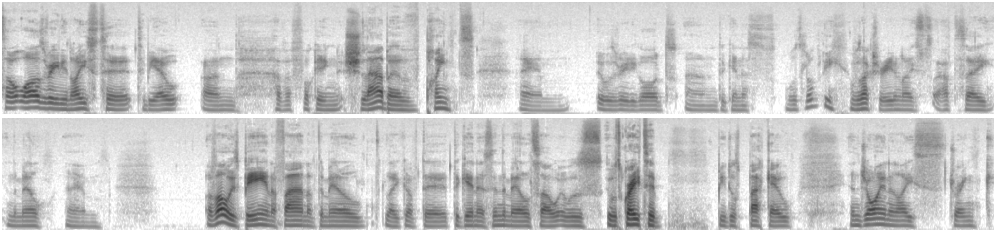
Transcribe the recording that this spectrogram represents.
so it was really nice to to be out and have a fucking slab of pints. Um, it was really good, and the Guinness was lovely. It was actually really nice, I have to say, in the mill. Um, I've always been a fan of the mill, like of the, the Guinness in the mill. So it was it was great to be just back out, enjoying a nice drink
